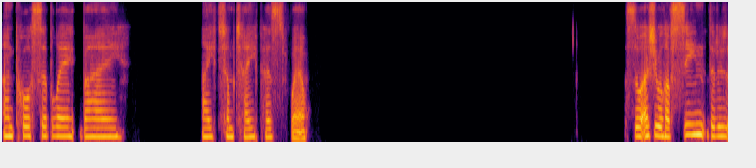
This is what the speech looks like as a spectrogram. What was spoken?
and possibly by item type as well. So as you will have seen, the re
